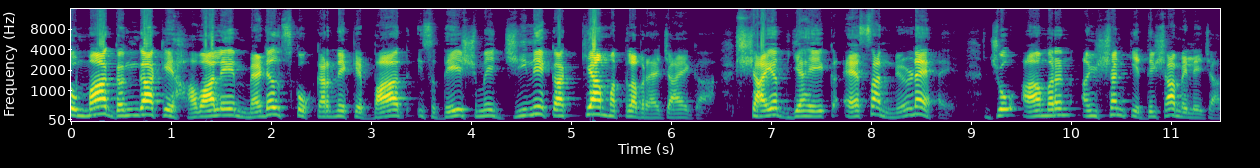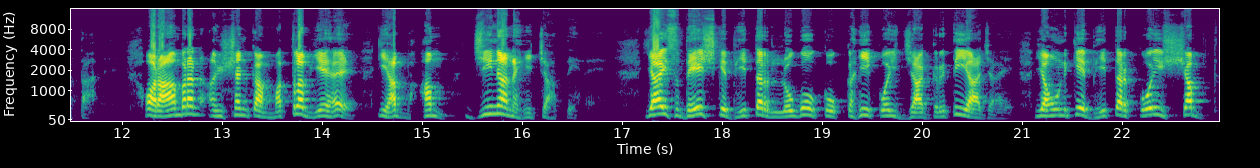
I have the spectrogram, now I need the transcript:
तो माँ गंगा के हवाले मेडल्स को करने के बाद इस देश में जीने का क्या मतलब रह जाएगा? शायद यह एक ऐसा निर्णय है जो आमरण अनशन की दिशा में ले जाता है। और आमरण अनशन का मतलब यह है कि अब हम जीना नहीं चाहते हैं। या इस देश के भीतर लोगों को कहीं कोई जागृति आ जाए, या उनके भीतर कोई शब्द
